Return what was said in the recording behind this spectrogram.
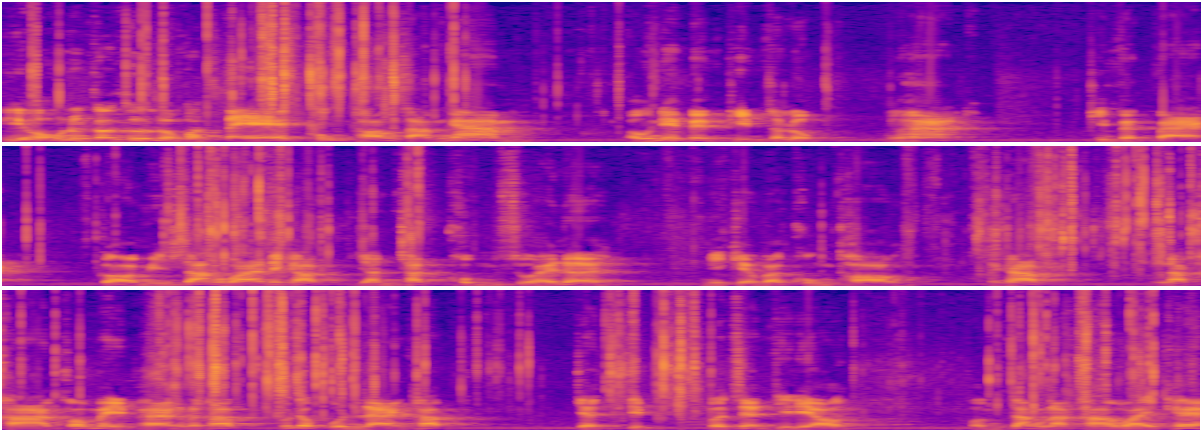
อีกองค์หนึ่งก็คือหลวงพ่อเต๋คุงทองสามง่าม องค์นี้เป็นพิมพ์ตลกนะฮะพิมพ์แปลกๆ ก็มีสร้างไว้นะครับ ยันชัดคมสวยเลยนี่เขียนว่าคุงทองนะครับ ราคาก็ไม่แพงนะครับ พุทธคุณแรงครับ 70%ทีเดียว ผมตั้งราคาไว้แค่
